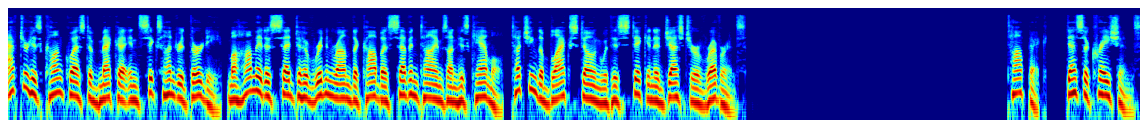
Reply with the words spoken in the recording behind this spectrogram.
After his conquest of Mecca in 630, Muhammad is said to have ridden round the Kaaba seven times on his camel, touching the black stone with his stick in a gesture of reverence. Desecrations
